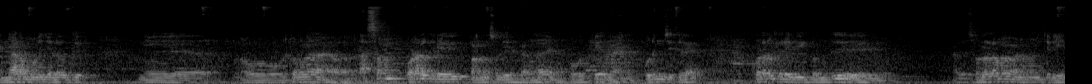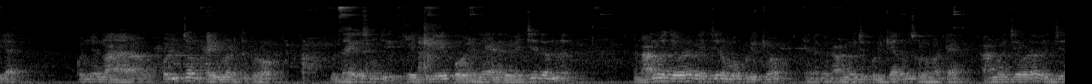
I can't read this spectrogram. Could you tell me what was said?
என்னால் முடிஞ்ச அளவுக்கு நீ ஒருத்தவங்கள ரசம் குடல் கிரேவி பண்ண சொல்லியிருக்காங்க. எனக்கு ஓகே நான் எனக்கு புரிஞ்சுக்கிறேன். குடல் கிரேவிக்கு வந்து அதை சொல்லலாமா வேணாமான்னு தெரியல. கொஞ்சம் நான் கொஞ்சம் டைம் எடுத்துக்கிறோம். தயவு செஞ்சு வெஜ்ஜிலே போயிடுங்க எனக்கு வெஜ்ஜு வந்து நான்வெஜ்ஜை விட வெஜ்ஜு ரொம்ப பிடிக்கும். எனக்கு நான்வெஜ் பிடிக்காதுன்னு சொல்ல மாட்டேன். நான்வெஜ்ஜை விட வெஜ்ஜு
